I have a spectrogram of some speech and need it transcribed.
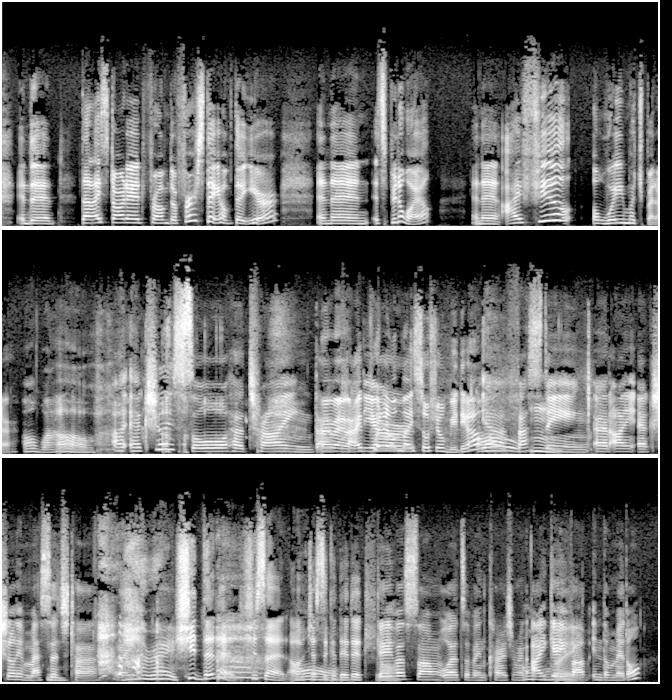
And then that I started from the first day of the year. And then it's been a while. And then I feel uh, way much better. Oh wow. Oh. I actually saw her trying that Right, right, right. I put it on my social media. yeah, Oh. Mm. fasting, and I actually messaged mm. her, like, All right. She did it. She said, oh, oh, Jessica did it. gave Oh. us some words of encouragement. I oh, gave Right. up in the middle.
